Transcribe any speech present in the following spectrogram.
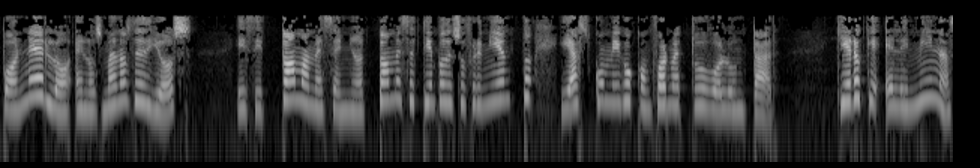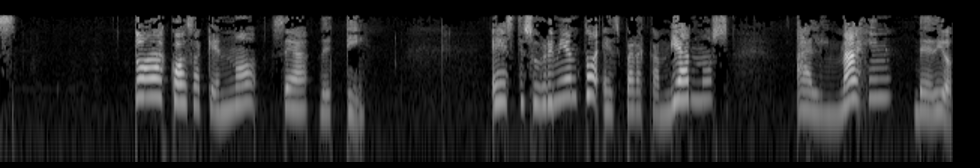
ponerlo en las manos de Dios, y si tómame, Señor, toma ese tiempo de sufrimiento y haz conmigo conforme a tu voluntad. Quiero que eliminas toda cosa que no sea de ti. Este sufrimiento es para cambiarnos a la imagen de Dios.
